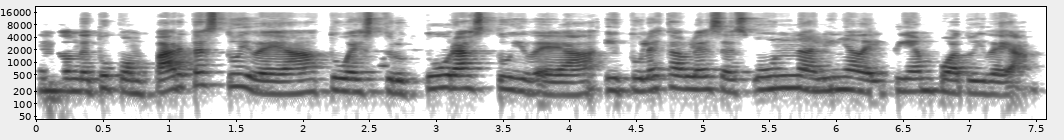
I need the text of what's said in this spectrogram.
en donde tú compartes tu idea, tú estructuras tu idea y tú le estableces una línea del tiempo a tu idea.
